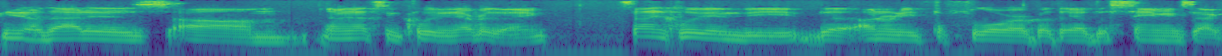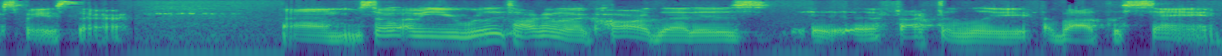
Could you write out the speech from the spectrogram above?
you know that is, um, I mean that's including everything. It's not including the the underneath the floor, but they have the same exact space there. Um, so I mean, you're really talking about a car that is effectively about the same.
